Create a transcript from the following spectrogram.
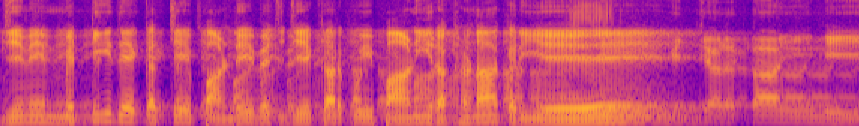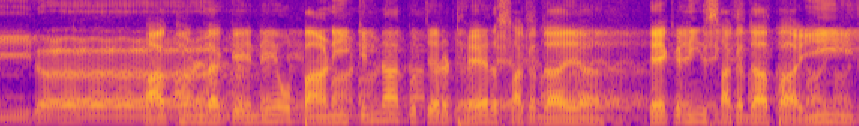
ਜਿਵੇਂ ਮਿੱਟੀ ਦੇ ਕੱਚੇ ਭਾਂਡੇ ਵਿੱਚ ਜੇਕਰ ਕੋਈ ਪਾਣੀ ਰੱਖਣਾ ਕਰੀਏ। ਕਿਚਰ ਤਾਈ ਨੀਰ। ਆਖਣ ਲੱਗੇ ਨੇ ਉਹ ਪਾਣੀ ਕਿੰਨਾ ਕੁ ਚਿਰ ਠਹਿਰ ਸਕਦਾ ਆ? ਟਿਕ ਨਹੀਂ ਸਕਦਾ ਭਾਈ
